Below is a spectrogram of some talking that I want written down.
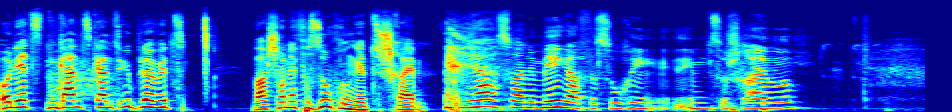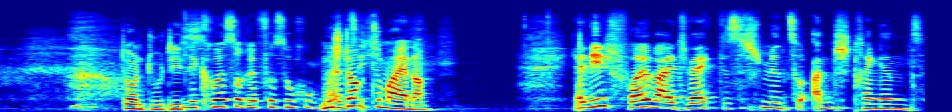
Und jetzt ein ganz, ganz übler Witz. War schon eine Versuchung, ihn zu schreiben. Ja, es war eine mega Versuchung, ihm zu schreiben. Don't do Eine this. größere Versuchung. Muss doch ich. zu meiner. Ja, die ist voll weit weg. Das ist mir zu anstrengend.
